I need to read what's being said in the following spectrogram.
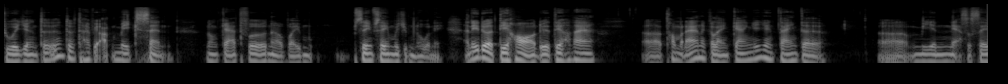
ជួយយើងទៅទៅថាវាអត់ make sense ក្នុងការធ្វើនៅអ្វី ផ្សេងផ្សេងមួយចំនួននេះអានេះដូចឧទាហរណ៍ដូចឧទាហរណ៍ថាធម្មតានៅកន្លែងការងារយើងតែងតែមានអ្នកសរសេរ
